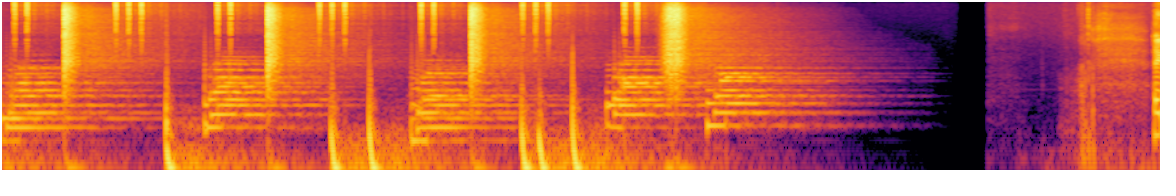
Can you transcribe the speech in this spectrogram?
Hey,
